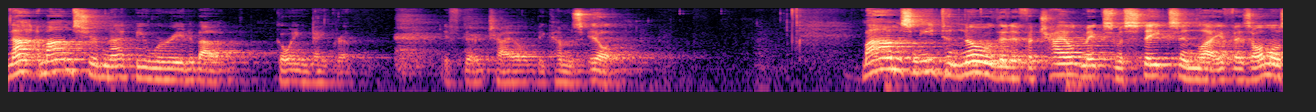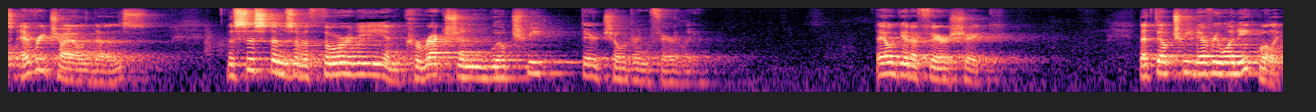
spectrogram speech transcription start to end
Not, moms should not be worried about going bankrupt if their child becomes ill. Moms need to know that if a child makes mistakes in life, as almost every child does, the systems of authority and correction will treat their children fairly. They'll get a fair shake. That they'll treat everyone equally.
